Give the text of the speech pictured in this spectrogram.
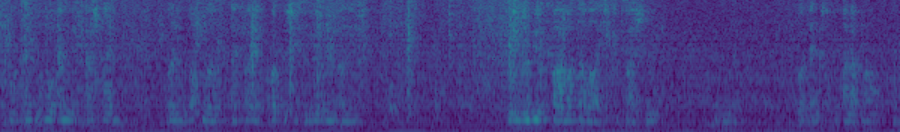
Also man kann sie auch nur auf Animex anschreiben. Und es ist auch so eine Sci-Fi-Kurzgeschichte so in, in, so in Möbius-Fahrwasser, aber echt total schön. Also das sollte eigentlich auch im Verlag mal rauskommen.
